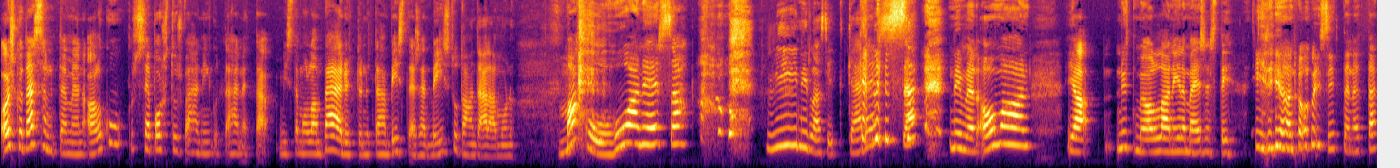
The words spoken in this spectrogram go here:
Olisiko tässä nyt tämä meidän alkusepostus vähän niin kuin tähän, että mistä me ollaan päädytty nyt tähän pisteeseen, että me istutaan täällä mun makuuhuoneessa Viinilasit kädessä. nimenomaan. Ja nyt me ollaan ilmeisesti, ideana oli sitten, että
